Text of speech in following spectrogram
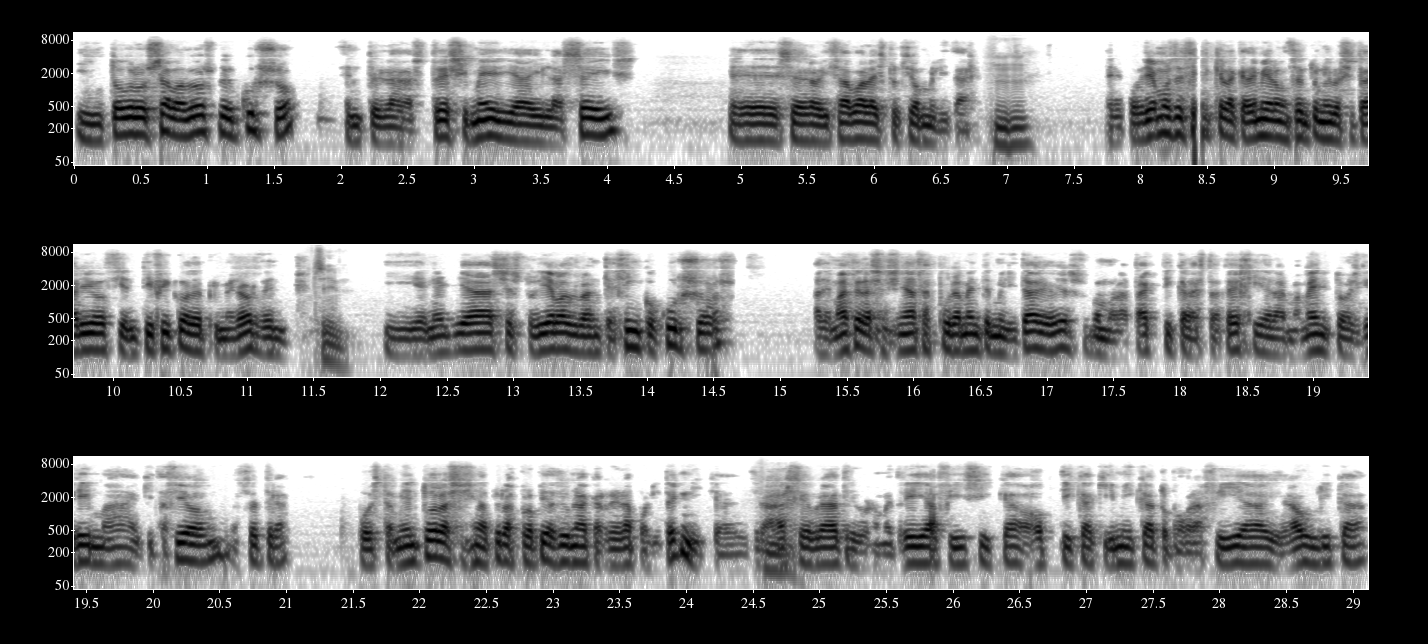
y todos los sábados del curso, entre las 3 y media y las 6, eh, se realizaba la instrucción militar. Eh, podríamos decir que la Academia era un centro universitario científico de primer orden y en ella se estudiaba durante cinco cursos además de las enseñanzas puramente militares, como la táctica, la estrategia, el armamento, esgrima, equitación, etcétera, pues también todas las asignaturas propias de una carrera politécnica, álgebra, trigonometría, física, óptica, química, topografía, hidráulica,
